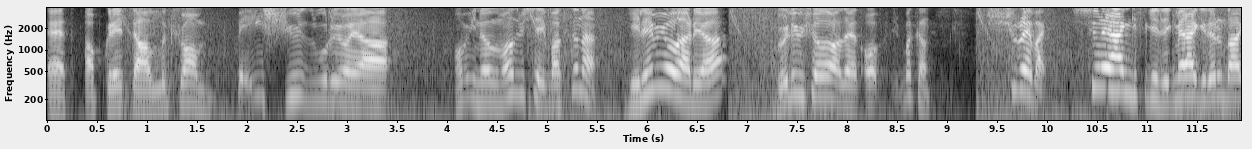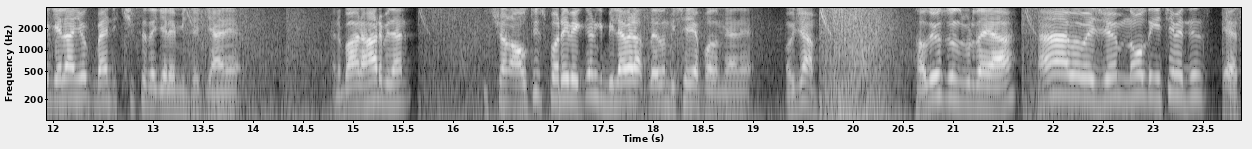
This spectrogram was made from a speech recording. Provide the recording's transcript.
evet upgrade de aldık şu an 500 vuruyor ya. Abi inanılmaz bir şey baksana. Gelemiyorlar ya. Böyle bir şey olamaz evet. O, bakın şuraya bak. Şuraya hangisi gelecek merak ediyorum. Daha gelen yok. Bence kimse de gelemeyecek yani. Yani bari harbiden şu an 600 parayı bekliyorum ki bir level atlayalım bir şey yapalım yani. Hocam. Kalıyorsunuz burada ya. Ha babacığım ne oldu geçemediniz? Evet.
